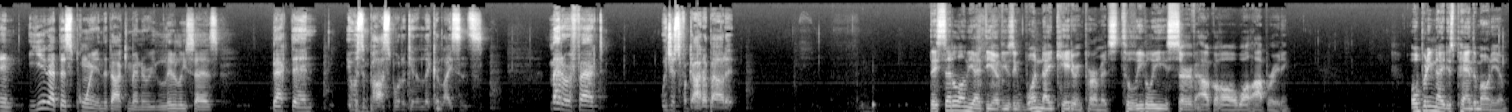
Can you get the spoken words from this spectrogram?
And Ian, at this point in the documentary, literally says, Back then, it was impossible to get a liquor license. Matter of fact, we just forgot about it. They settle on the idea of using one night catering permits to legally serve alcohol while operating. Opening night is pandemonium,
